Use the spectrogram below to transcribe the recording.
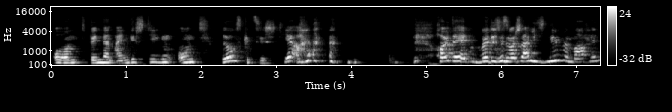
und bin dann eingestiegen und losgezischt, ja. Heute würde ich es wahrscheinlich nicht mehr machen,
